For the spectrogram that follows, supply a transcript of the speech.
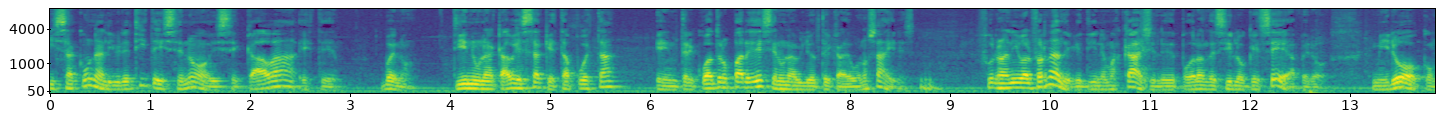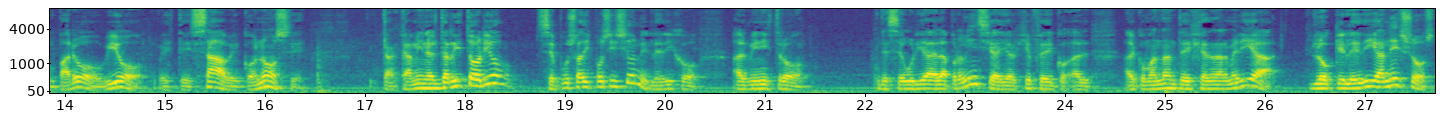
Y sacó una libretita y dice, no, dice, Cava, este, bueno, tiene una cabeza que está puesta entre cuatro paredes en una biblioteca de Buenos Aires. Fueron Aníbal Fernández, que tiene más calles, le podrán decir lo que sea, pero miró, comparó, vio, este, sabe, conoce, camina el territorio, se puso a disposición y le dijo al ministro de Seguridad de la provincia y al jefe, de al, al comandante de Gendarmería, lo que le digan ellos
